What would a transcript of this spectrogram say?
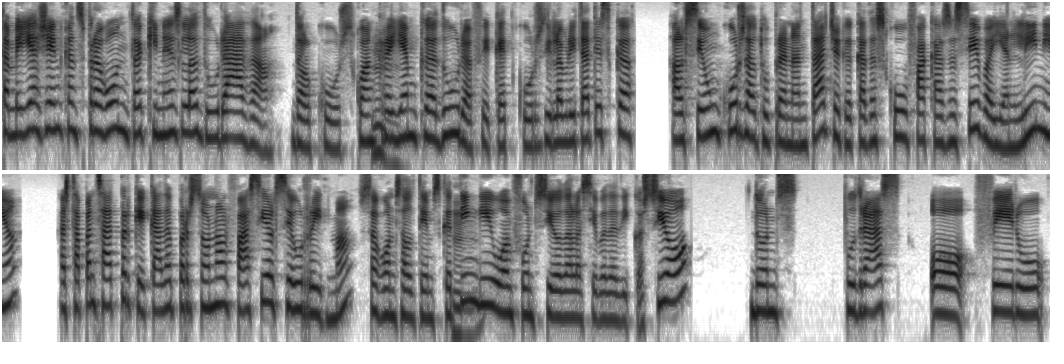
També hi ha gent que ens pregunta quina és la durada del curs, quan Mm. mm. creiem que dura fer aquest curs. I la veritat és que al ser un curs d'autoaprenentatge que cadascú fa a casa seva i en línia, està pensat perquè cada persona el faci al seu ritme, segons el temps que Mm. tingui o en funció de la seva dedicació, doncs podràs o fer-ho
